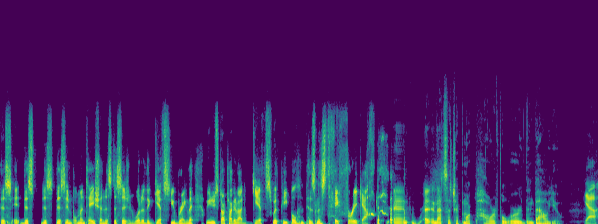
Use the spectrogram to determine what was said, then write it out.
This this this this implementation, this decision. What are the gifts you bring? When you start talking about gifts with people in business, they freak out. and and that's such a more powerful word than value. Yeah,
